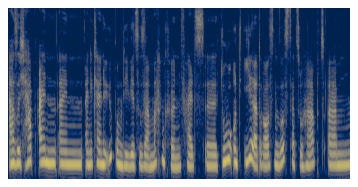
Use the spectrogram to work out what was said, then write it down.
Also ich habe ein, ein, eine kleine Übung, die wir zusammen machen können, falls äh, du und ihr da draußen Lust dazu habt. Ähm,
